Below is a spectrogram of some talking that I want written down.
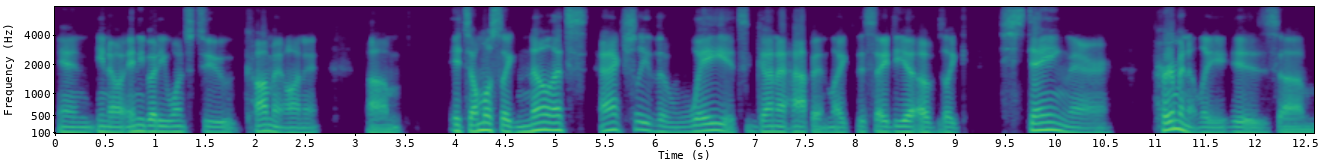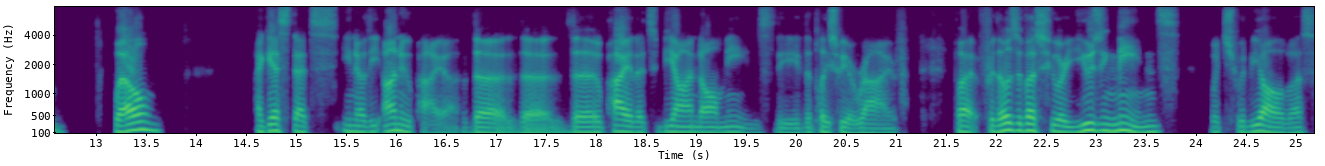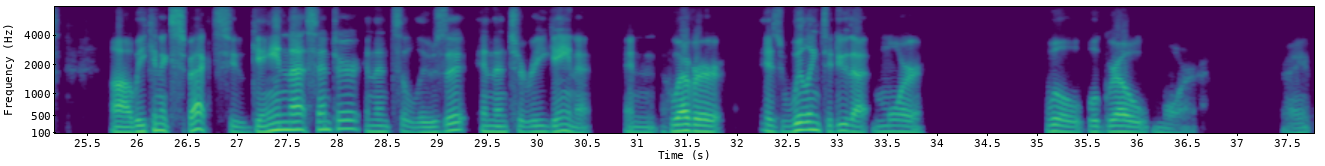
and you know anybody wants to comment on it um it's almost like no that's actually the way it's gonna happen. Like this idea of like staying there permanently is um well I guess that's you know the anupaya, the the the upaya that's beyond all means, the the place we arrive. But for those of us who are using means, which would be all of us, uh, we can expect to gain that center and then to lose it and then to regain it. And whoever is willing to do that more will will grow more, right?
